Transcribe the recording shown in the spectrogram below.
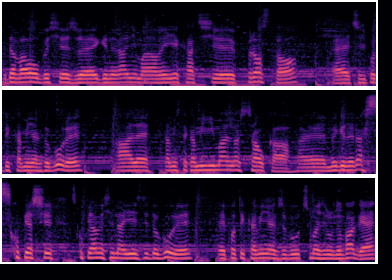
Wydawałoby się, że generalnie mamy jechać y, prosto, e, czyli po tych kamieniach do góry, ale tam jest taka minimalna strzałka. E, my generalnie skupiasz się, skupiamy się na jeździe do góry e, po tych kamieniach, żeby utrzymać równowagę,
